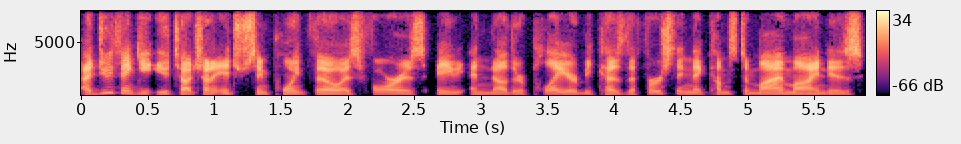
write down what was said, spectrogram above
I do think you, you touch on an interesting point, though, as far as a, another player, because the first thing that comes to my mind is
